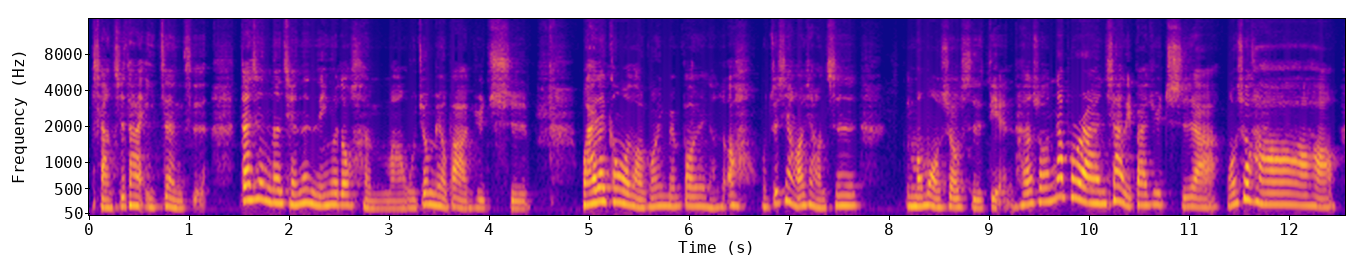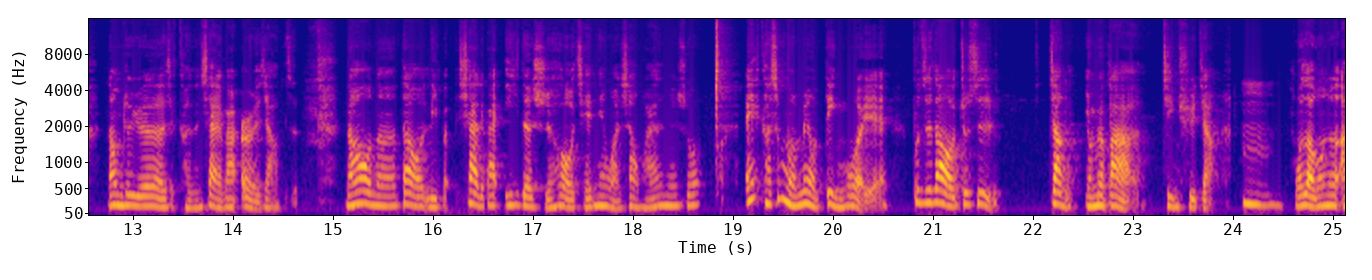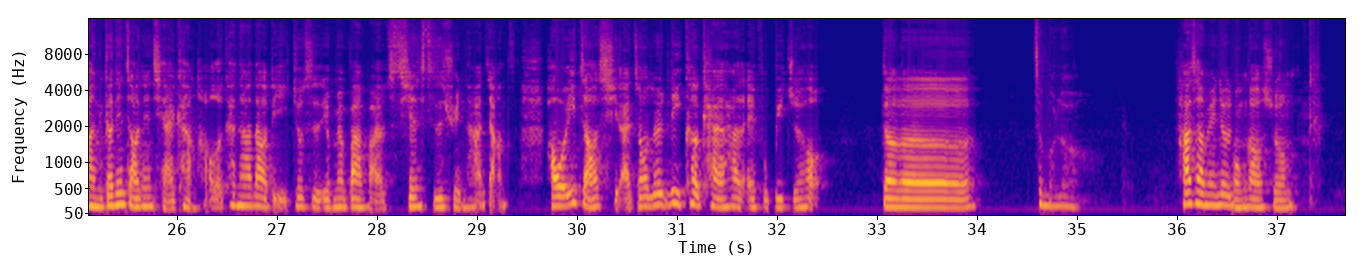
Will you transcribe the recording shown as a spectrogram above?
想吃它一阵子，但是呢，前阵子因为都很忙，我就没有办法去吃。我还在跟我老公一边抱怨，讲说：“哦，我最近好想吃。”某某寿司店，他就说：“那不然下礼拜去吃啊？”我说：“好，好，好，好。”然后我们就约了，可能下礼拜二这样子。然后呢，到礼拜下礼拜一的时候，前一天晚上我还在那边说：“哎，可是我们没有定位耶，不知道就是这样有没有办法进去？”这样，嗯，我老公说：“啊，你隔天早点起来看好了，看他到底就是有没有办法先私讯他这样子。”好，我一早起来之后就立刻开了他的 FB，之后得了，怎么了？他上面就公告说。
